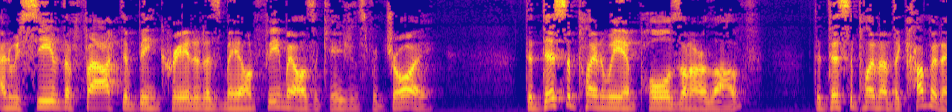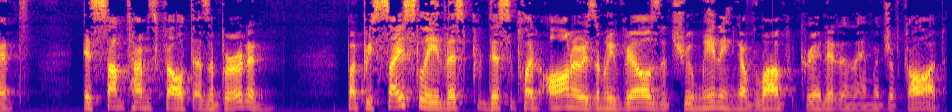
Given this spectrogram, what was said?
and receive the fact of being created as male and female as occasions for joy. The discipline we impose on our love, the discipline of the covenant, is sometimes felt as a burden. But precisely this discipline honors and reveals the true meaning of love created in the image of God.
